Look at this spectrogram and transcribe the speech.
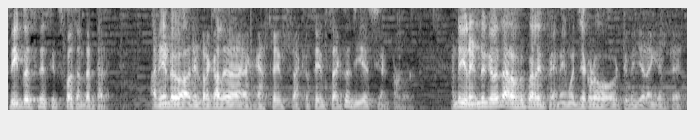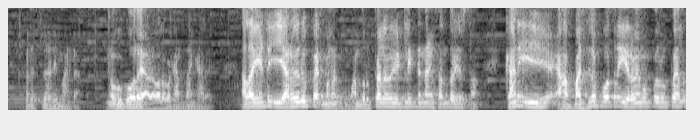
Three plus three six percent అంటాడు అదేంటో ఆ రెండు రకాల state tax state tax GST అంటున్నాడు వాడు. అంటే ఈ రెండు కలిపితే అరవై రూపాయలు అయిపోయాయి ఈ మధ్య ఎక్కడో టిఫిన్ చేయడానికి వెళ్తే పరిస్థితి అది మాట. నవ్వుకోలే ఆడవాళ్ళ మాకు అర్థం కాలేదు. అలాగేంటి ఈ అరవై రూపాయలు మనం వంద రూపాయలు ఇడ్లీ తిన్నాక సంతోషిస్తాం. కానీ ఈ ఆ మధ్యలో పోతున్న ఇరవై ముప్పై రూపాయలు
